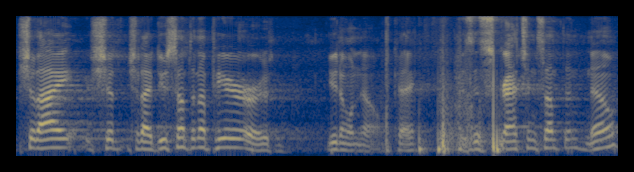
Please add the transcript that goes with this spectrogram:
should I should should I do something up here, or you don't know? Okay, is this scratching something? No.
